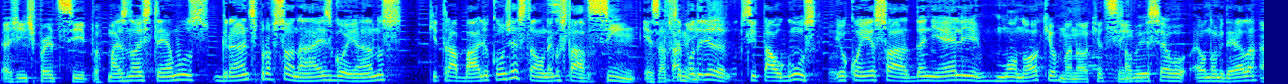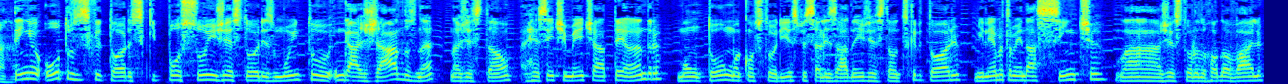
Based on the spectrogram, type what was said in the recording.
A gente participa participa. Mas nós temos grandes profissionais goianos que trabalham com gestão, né, Gustavo? Sim, exatamente. Você poderia citar alguns? Eu conheço a Daniele Monocchio. Monocchio, sim. Talvez esse é o, é o nome dela. Uhum. Tem outros escritórios que possuem gestores muito engajados, né, na gestão. Recentemente a Teandra montou uma consultoria especializada em gestão de escritório. Me lembro também da Cíntia, lá gestora do Rodovalho.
